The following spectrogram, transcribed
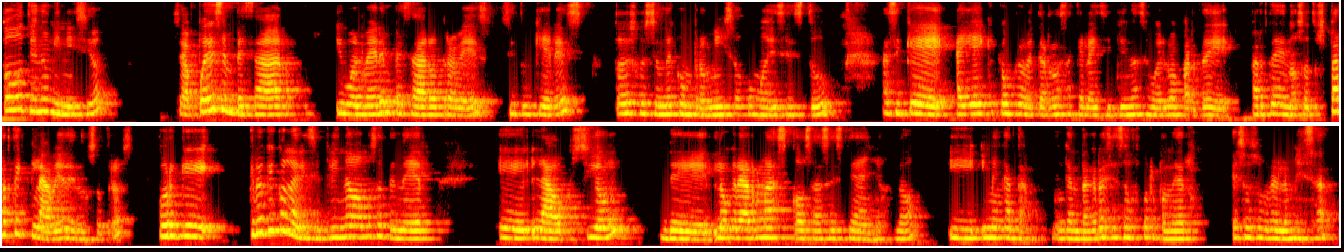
todo tiene un inicio. O sea, puedes empezar y volver a empezar otra vez si tú quieres todo es cuestión de compromiso, como dices tú. Así que ahí hay que comprometernos a que la disciplina se vuelva parte de, parte de nosotros, parte clave de nosotros, porque creo que con la disciplina vamos a tener eh, la opción de lograr más cosas este año, ¿no? Y, y me encanta, me encanta. Gracias por poner eso sobre la mesa.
